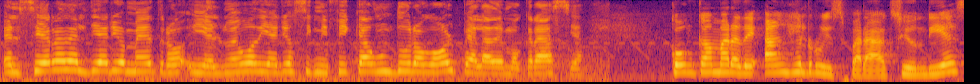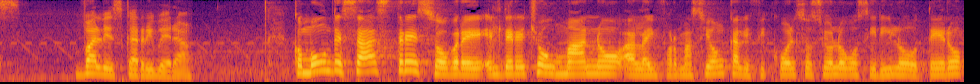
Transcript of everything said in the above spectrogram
El cierre del diario Metro y el nuevo diario significa un duro golpe a la democracia. Con cámara de Ángel Ruiz para Acción 10, Valesca Rivera. Como un desastre sobre el derecho humano a la información, calificó el sociólogo Cirilo Otero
